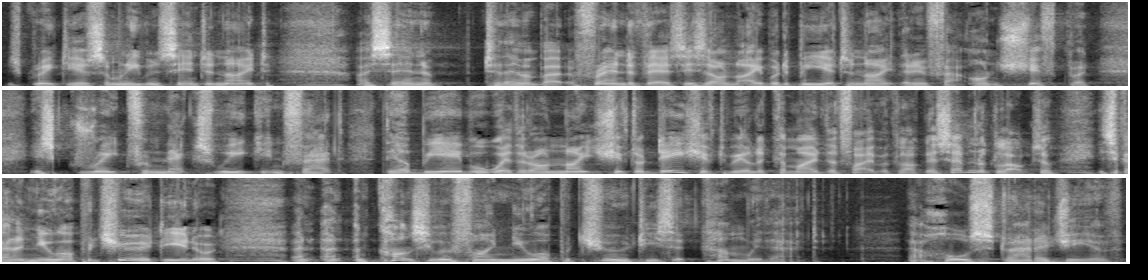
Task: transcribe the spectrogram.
It's great to hear someone even saying tonight. I was to them about a friend of theirs is unable to be here tonight. They're in fact on shift, but it's great from next week. In fact, they'll be able, whether on night shift or day shift, to be able to come either five o'clock or seven o'clock. So it's a kind of new opportunity, you know. And, and, and constantly we find new opportunities that come with that. That whole strategy of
